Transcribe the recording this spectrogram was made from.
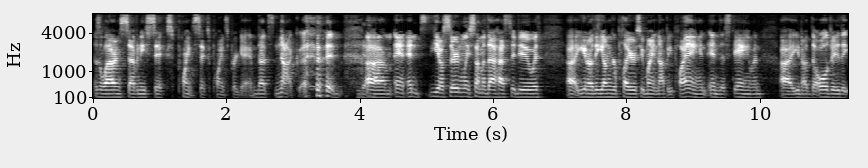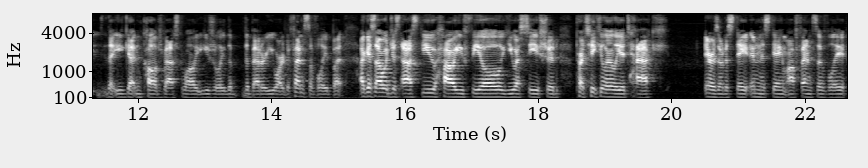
is allowing seventy six point six points per game. That's not good. Yeah. Um, and, and you know certainly some of that has to do with uh, you know the younger players who might not be playing in, in this game, and uh, you know the older that, that you get in college basketball, usually the the better you are defensively. But I guess I would just ask you how you feel USC should particularly attack Arizona State in this game offensively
